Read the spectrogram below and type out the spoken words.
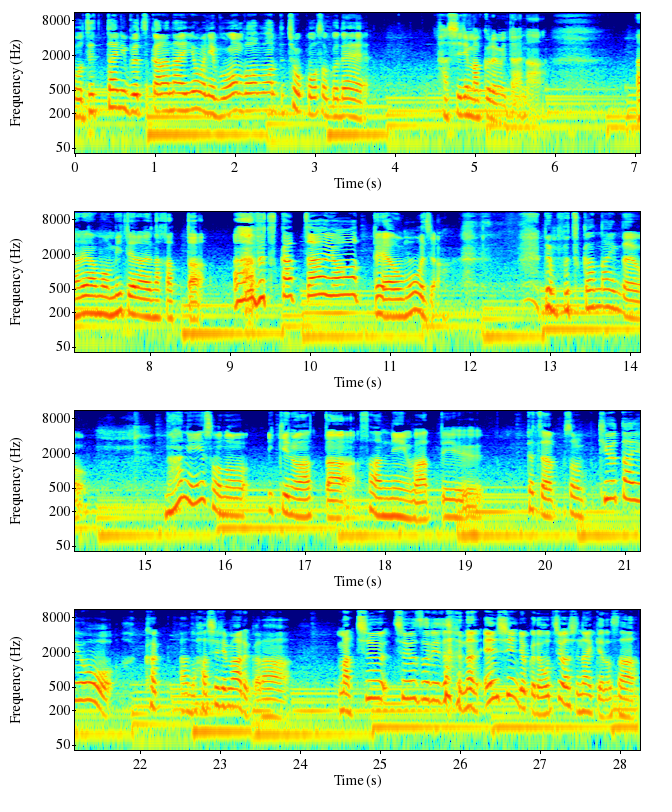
こう、絶対にぶつからないように、ボンボンボンって超高速で走りまくるみたいな。あれはもう見てられなかった。ああ、ぶつかっちゃうよって思うじゃん。でもぶつかんないんだよ。何？その息の合った3人はっていう。だってその球体をかあの走り回るからまあ宙吊りじゃない 遠心力で落ちはしないけどさ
